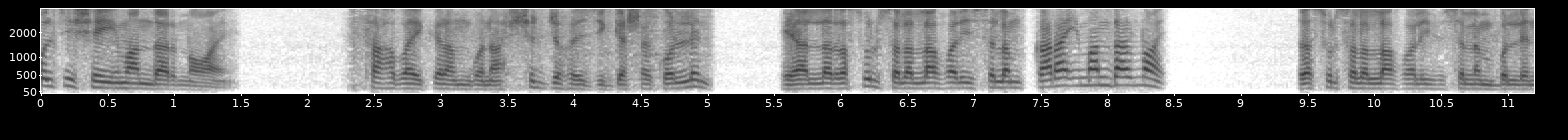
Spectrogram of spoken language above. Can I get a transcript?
বলছি সেই ইমানদার নয়। সাহাবাই কেরামগণ আশ্চর্য হয়ে জিজ্ঞাসা করলেন, হে আল্লাহ রাসুল সাল্লাহ আলী সাল্লাম কারা ইমানদার নয়? রাসুল সাল্লাহ আলী সাল্লাম বললেন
